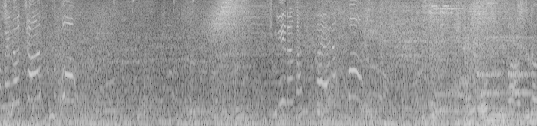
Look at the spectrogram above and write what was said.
めのチャンスポンスキルが使えるポン本に切る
